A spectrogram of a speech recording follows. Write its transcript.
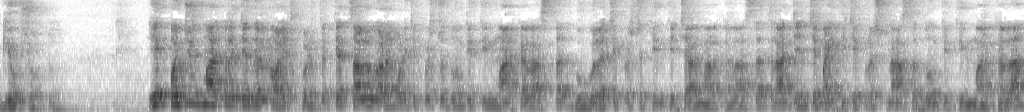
घेऊ शकतो. हे पंचवीस मार्काला जनरल नॉलेज पडतं. त्या चालू घडामोडीचे प्रश्न दोन ते तीन मार्काला असतात. भूगोलाचे प्रश्न तीन ते चार मार्काला असतात. राज्यांचे माहितीचे प्रश्न असतात दोन ते तीन मार्काला.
